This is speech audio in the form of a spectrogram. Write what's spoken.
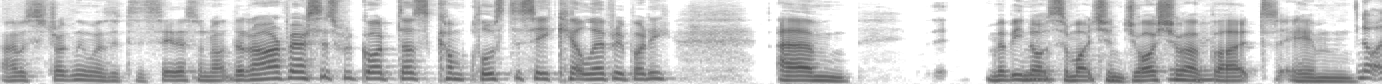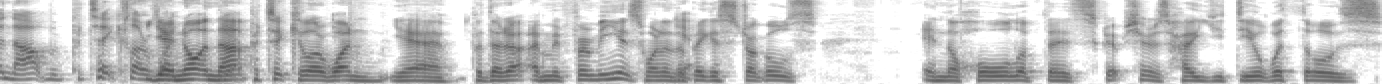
I was struggling whether to say this or not. There are verses where God does come close to say kill everybody. Um, maybe mm. not so much in Joshua, mm-hmm. but um, not in that particular. One. Yeah, one. not in that yeah. particular one. Yeah, but there. Are, I mean, for me, it's one of the yeah. biggest struggles in the whole of the scriptures how you deal with those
